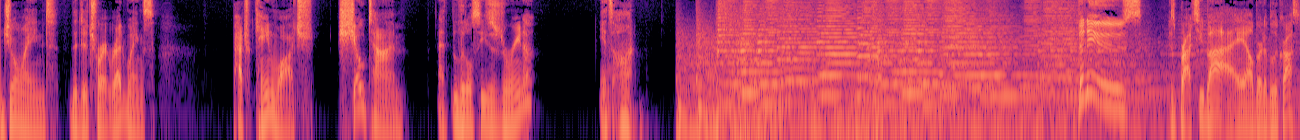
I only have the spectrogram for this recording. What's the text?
joined the Detroit Red Wings. Patrick Kane watch, showtime at Little Caesars Arena. It's on. The news is brought to you by Alberta Blue Cross.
